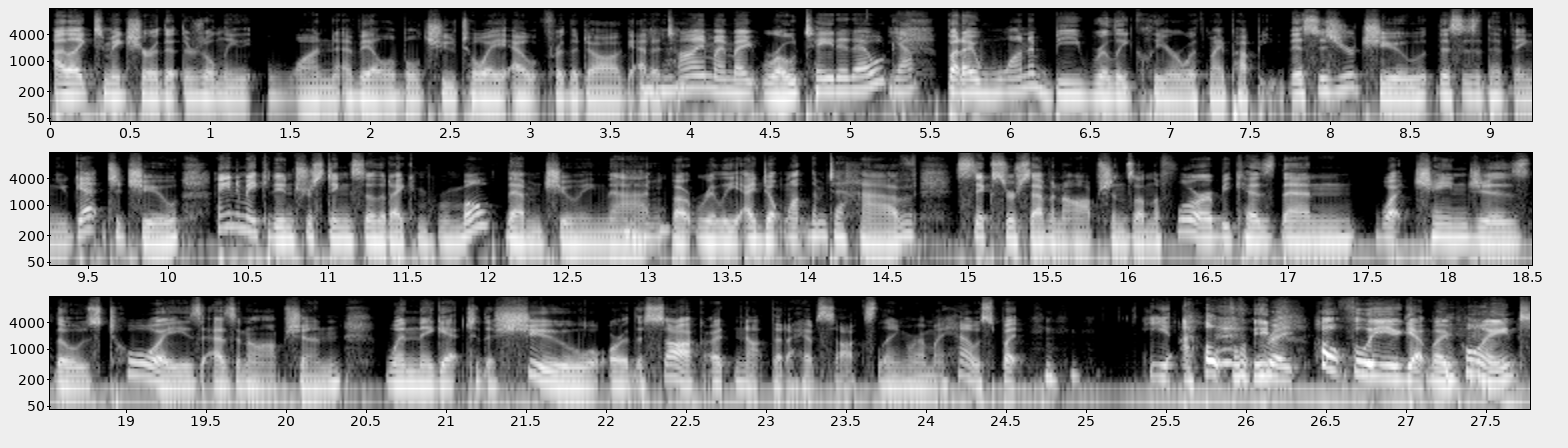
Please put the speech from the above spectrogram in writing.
I like to make sure that there's only one available chew toy out for the dog at a time. I might rotate it out, Yeah. but I want to be really clear with my puppy. This is your chew. This is the thing you get to chew. I'm going to make it interesting so that I can promote them chewing that, but really, I don't want them to have six or seven options on the floor because then what changes those toys as an option when they get to the shoe or the sock? uh, Not that I have socks laying around my house, but. Yeah, hopefully, Right. hopefully you get my point.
